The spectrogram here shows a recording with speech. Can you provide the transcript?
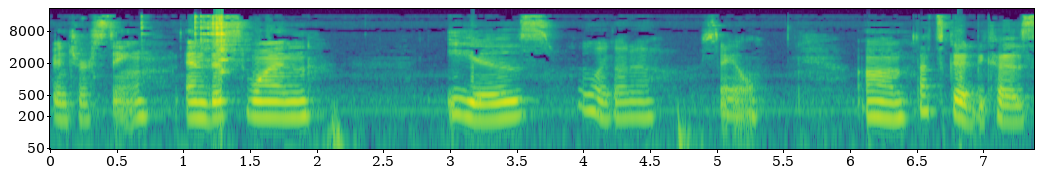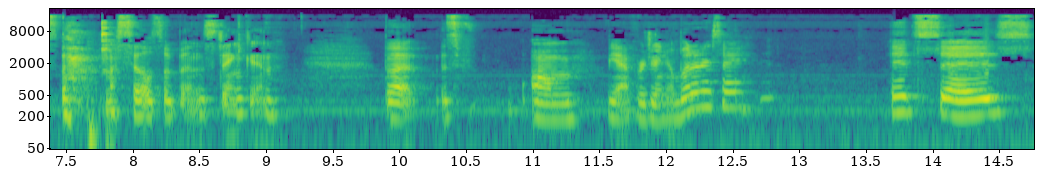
interesting. And this one is, oh, I got a sale. Um, that's good because my sales have been stinking. But it's, um, yeah, Virginia. What did I say? It says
